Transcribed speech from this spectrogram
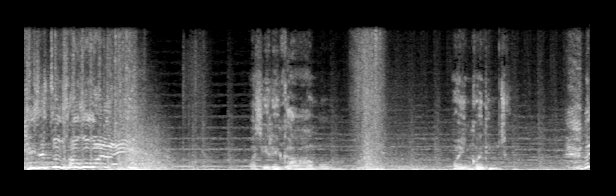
其實最錯嗰個係你。或者你教下我，我應該點做？你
